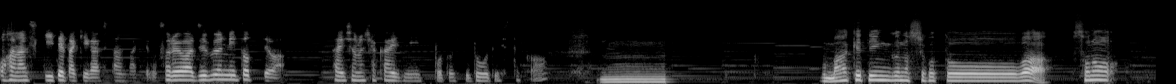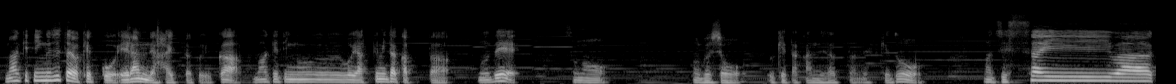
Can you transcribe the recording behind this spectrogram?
お話聞いてた気がしたんだけど、それは自分にとっては最初の社会人一歩としてどうでしたか？うん。マーケティングの仕事はそのマーケティング自体は結構選んで入ったというかマーケティングをやってみたかったのでその部署を受けた感じだったんですけど、まあ、実際は、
